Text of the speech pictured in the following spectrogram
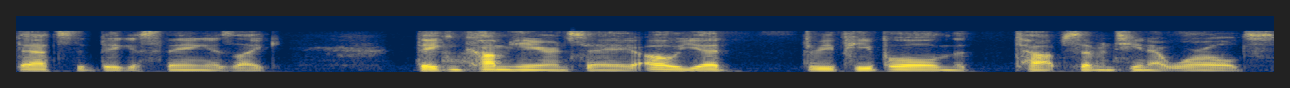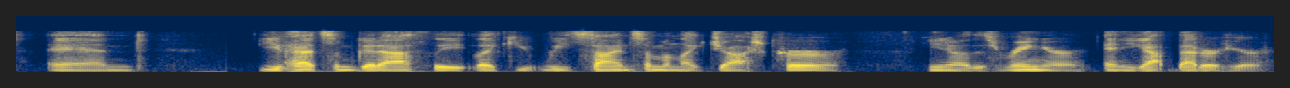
that's the biggest thing is like they can come here and say oh you had three people in the top 17 at worlds and you've had some good athlete like you, we signed someone like josh kerr you know this ringer and he got better here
